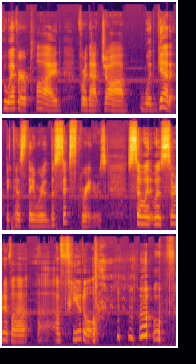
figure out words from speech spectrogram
whoever applied for that job would get it because they were the sixth graders. So it was sort of a a, a futile move.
